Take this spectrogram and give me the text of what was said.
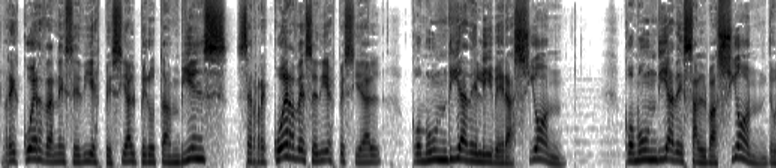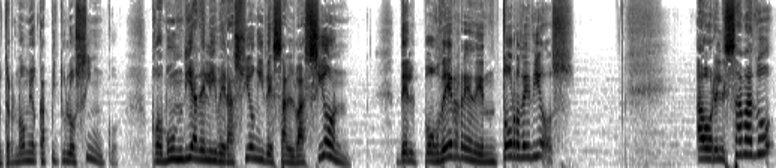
recuerdan ese día especial, pero también se recuerda ese día especial como un día de liberación, como un día de salvación, Deuteronomio capítulo 5, como un día de liberación y de salvación del poder redentor de Dios. Ahora, el sábado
